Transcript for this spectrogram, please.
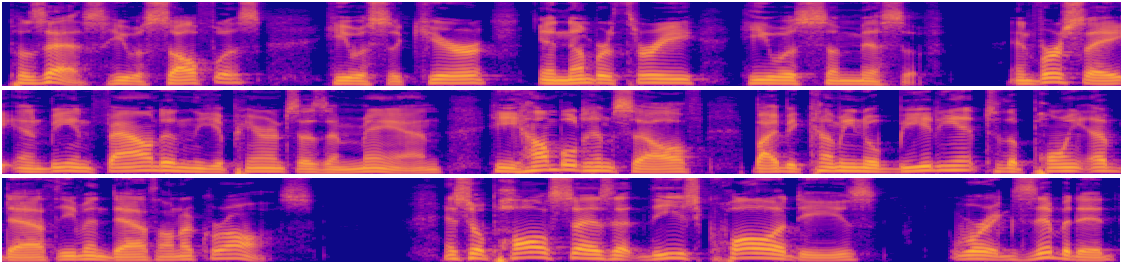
possessed. He was selfless, he was secure. And number three, he was submissive. In verse 8, and being found in the appearance as a man, he humbled himself by becoming obedient to the point of death, even death on a cross. And so, Paul says that these qualities were exhibited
